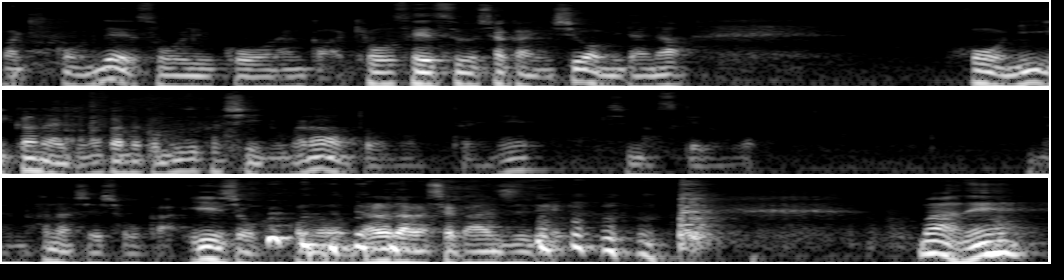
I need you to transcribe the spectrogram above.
巻き込んで、そういうこうなんか共生する社会にしようみたいな方に行かないとなかなか難しいのかなと思ったりね、しますけども。何の話でしょうか？いいでしょうか？このダラダラした感じで。まあね。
